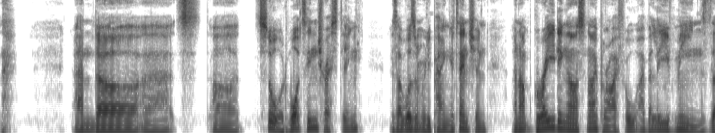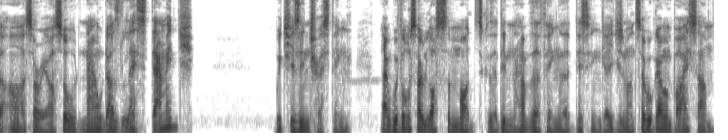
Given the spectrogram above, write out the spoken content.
and our uh, our sword. What's interesting is I wasn't really paying attention. And upgrading our sniper rifle, I believe, means that our sorry, our sword now does less damage, which is interesting. Uh, we've also lost some mods because I didn't have the thing that disengages mods, so we'll go and buy some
